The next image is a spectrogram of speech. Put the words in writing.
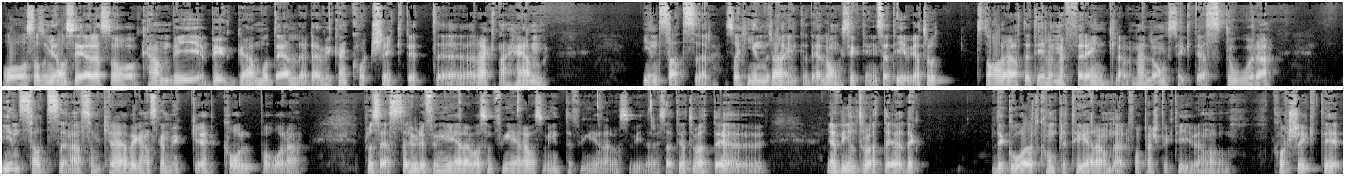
Och så som jag ser det så kan vi bygga modeller där vi kan kortsiktigt eh, räkna hem insatser så hindrar inte det långsiktiga initiativ. Jag tror snarare att det till och med förenklar de här långsiktiga stora insatserna som kräver ganska mycket koll på våra processer, hur det fungerar, vad som fungerar, vad som inte fungerar och så vidare. Så att jag tror att det, jag vill tro att det, det, det går att komplettera de där två perspektiven. Och kortsiktigt,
